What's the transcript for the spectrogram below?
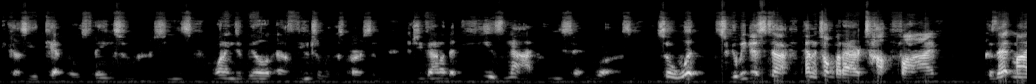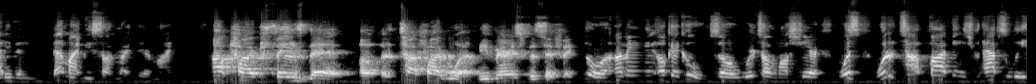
because he had kept those things from her. She's wanting to build a future with this person, and she found out that he is not who he said he was. So what? So can we just uh, kind of talk about our top five? Because that might even that might be something right there, Mike. Top five things that uh, top five what? Be very specific. Sure. I mean, okay, cool. So we're talking about share. What's what are top five things you absolutely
